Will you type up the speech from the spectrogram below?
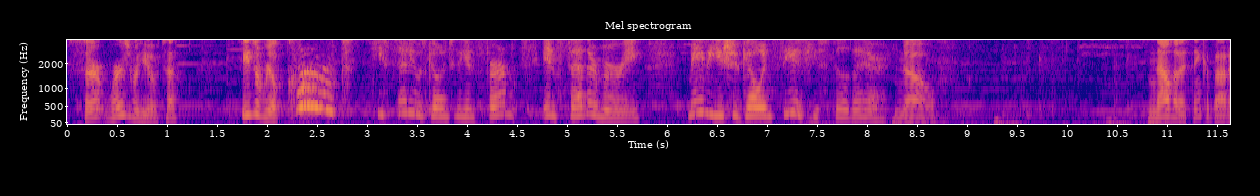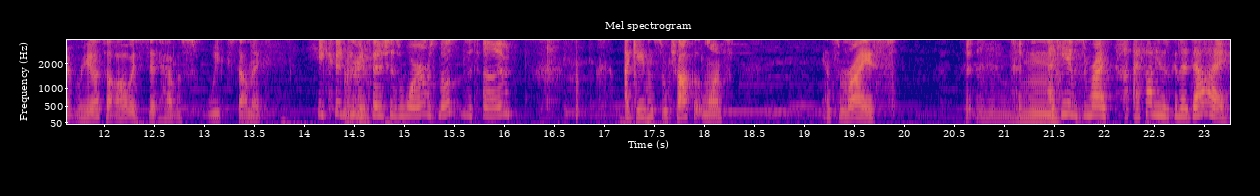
Sir, where's Ryota? He's a real croot. He said he was going to the infirm in Feathermurray. Maybe you should go and see if he's still there. No. Now that I think about it, Ryota always did have a weak stomach. He couldn't even finish his worms most of the time. I gave him some chocolate once. And some rice. I gave him some rice. I thought he was gonna die.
